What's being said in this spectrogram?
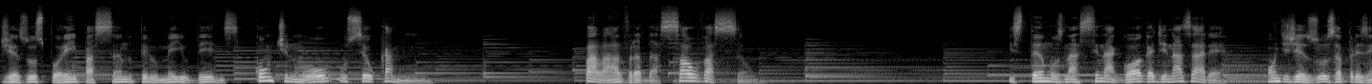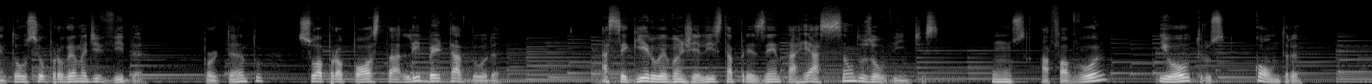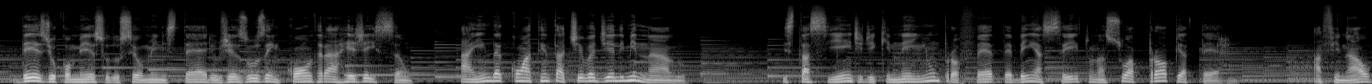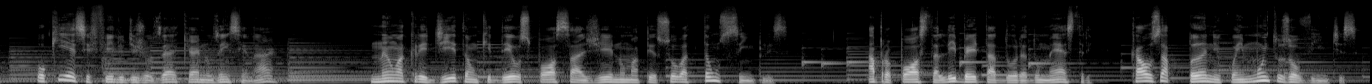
Jesus, porém, passando pelo meio deles, continuou o seu caminho. Palavra da Salvação. Estamos na Sinagoga de Nazaré, onde Jesus apresentou seu programa de vida, portanto, sua proposta libertadora. A seguir, o evangelista apresenta a reação dos ouvintes, uns a favor e outros contra. Desde o começo do seu ministério, Jesus encontra a rejeição, ainda com a tentativa de eliminá-lo. Está ciente de que nenhum profeta é bem aceito na sua própria terra. Afinal, o que esse filho de José quer nos ensinar? Não acreditam que Deus possa agir numa pessoa tão simples. A proposta libertadora do Mestre causa pânico em muitos ouvintes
